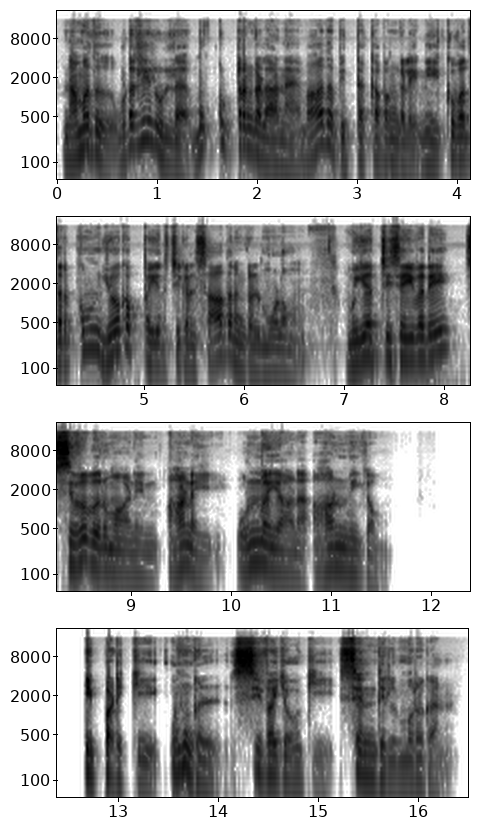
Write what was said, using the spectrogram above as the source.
நமது உடலில் உள்ள முக்குற்றங்களான வாதபித்த கபங்களை நீக்குவதற்கும் யோகப் பயிற்சிகள் சாதனங்கள் மூலம் முயற்சி செய்வதே சிவபெருமானின் ஆணை உண்மையான ஆன்மீகம். இப்படிக்கு உங்கள் சிவயோகி செந்தில் முருகன்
